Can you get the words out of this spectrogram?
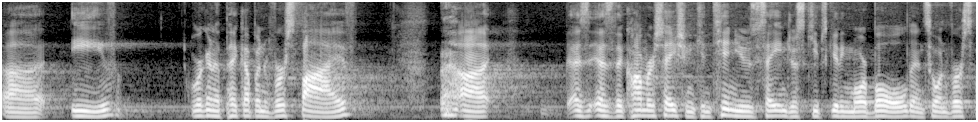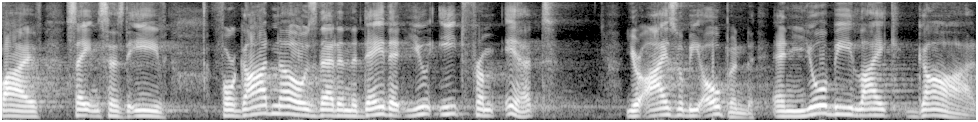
uh, Eve. We're going to pick up in verse 5. Uh, as, as the conversation continues, Satan just keeps getting more bold. And so in verse 5, Satan says to Eve, For God knows that in the day that you eat from it, your eyes will be opened and you'll be like God.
